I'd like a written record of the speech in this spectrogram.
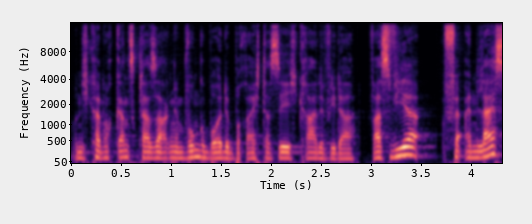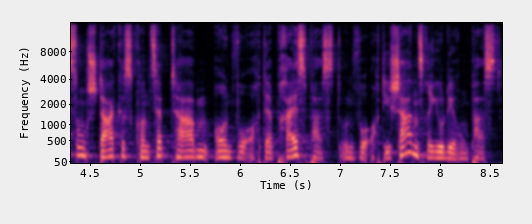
und ich kann auch ganz klar sagen, im Wohngebäudebereich, das sehe ich gerade wieder, was wir für ein leistungsstarkes Konzept haben und wo auch der Preis passt und wo auch die Schadensregulierung passt.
